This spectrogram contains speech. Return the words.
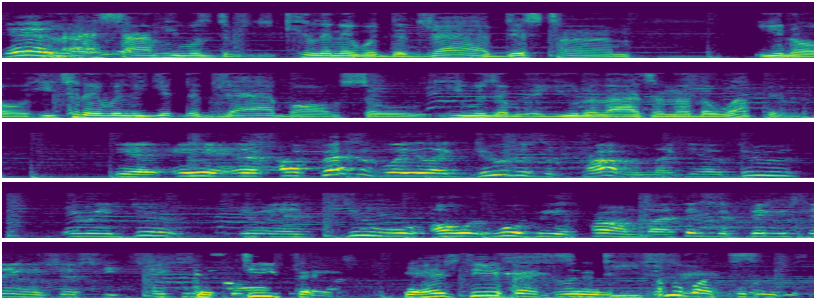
yeah, Last time he was the, killing it with the jab. This time, you know, he couldn't really get the jab off, so he was able to utilize another weapon. Yeah, and yeah, offensively, like dude is a problem. Like you know, dude. I mean, dude. I mean, dude will, oh, always will be a problem. But I think the biggest thing is just he takes His defense. Yeah, his defense His leaves too much to defense.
